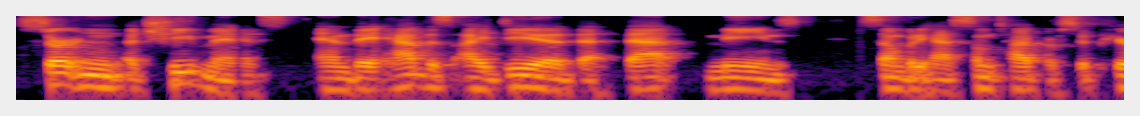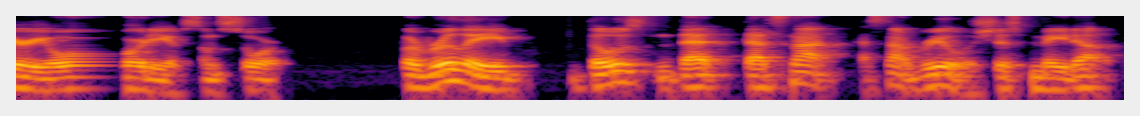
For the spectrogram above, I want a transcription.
certain achievements and they have this idea that that means somebody has some type of superiority of some sort. But really those that that's not that's not real. It's just made up.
